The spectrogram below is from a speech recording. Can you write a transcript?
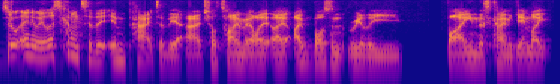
So anyway, let's come to the impact of the actual time. I, I, I wasn't really buying this kind of game. Like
